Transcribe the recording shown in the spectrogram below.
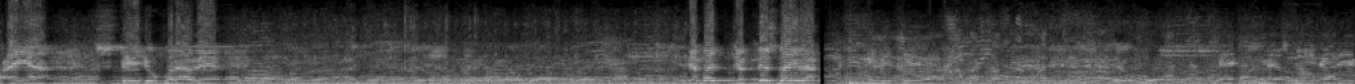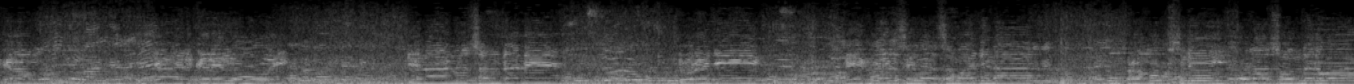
અહીંયા સ્ટેજ ઉપર આવે. તેમજ જગદીશભાઈ એક નેશનલ કાર્યક્રમ જાહેર કરેલો હોય, જેના અનુસંધાને ધોરાજી મેઘવાળ સેવા સમાજના પ્રમુખ શ્રી અને સોંદરવા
